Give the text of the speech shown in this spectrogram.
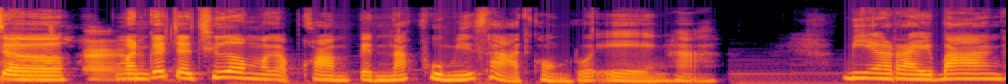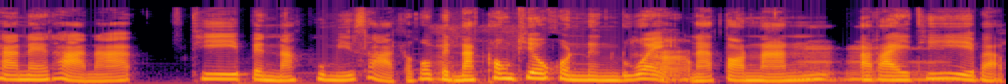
เจอ มันก็จะเชื่อมมากับความเป็นนักภูมิศาสตร์ของตัวเองค่ะ มีอะไรบ้างคะในฐานะที่เป็นนักภูมิศาสตร์แล้วก็เป็นนักท่องเที่ยวคนหนึ่งด้วยนะตอนนั้นอะไรที่แบบ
